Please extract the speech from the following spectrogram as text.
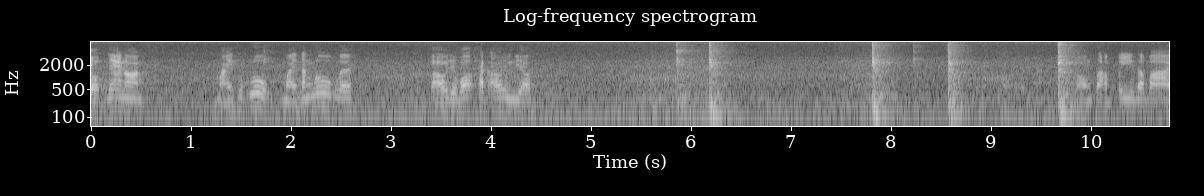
จบแน่นอน ใหม่ทุกลูก ใหม่ทั้งลูกเลยเก่าเฉพาะคัดเอาท์อย่างเดียวสองสามปีสบาย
